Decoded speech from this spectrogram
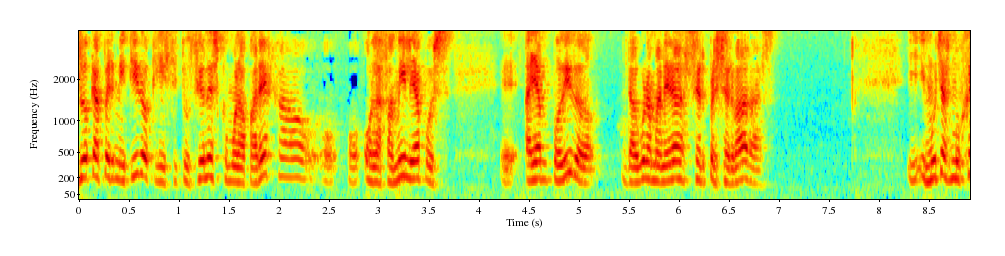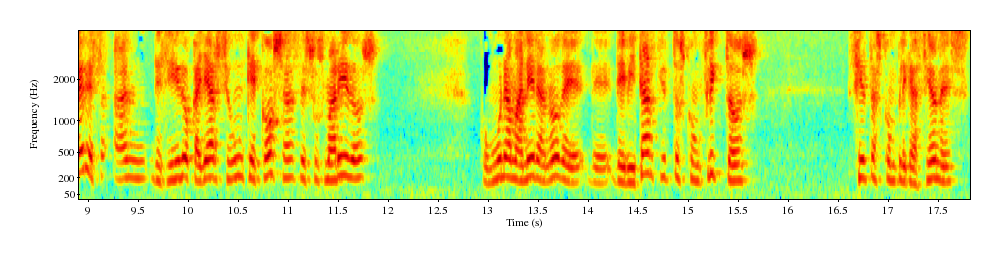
lo que ha permitido que instituciones como la pareja o, la familia pues eh, hayan podido de alguna manera ser preservadas. Y, muchas mujeres han decidido callar según qué cosas de sus maridos como una manera ¿no? de evitar ciertos conflictos, ciertas complicaciones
